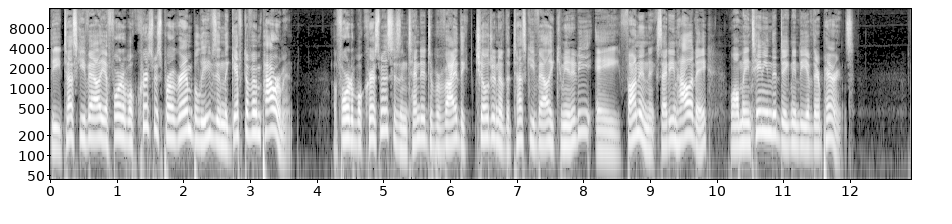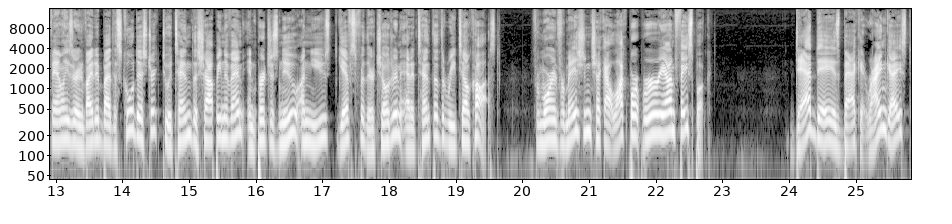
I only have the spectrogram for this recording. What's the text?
The Tusky Valley Affordable Christmas Program believes in the gift of empowerment. Affordable Christmas is intended to provide the children of the Tusky Valley community a fun and exciting holiday while maintaining the dignity of their parents. Families are invited by the school district to attend the shopping event and purchase new, unused gifts for their children at a tenth of the retail cost. For more information, check out Lockport Brewery on Facebook. Dad Day is back at Rhinegeist.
